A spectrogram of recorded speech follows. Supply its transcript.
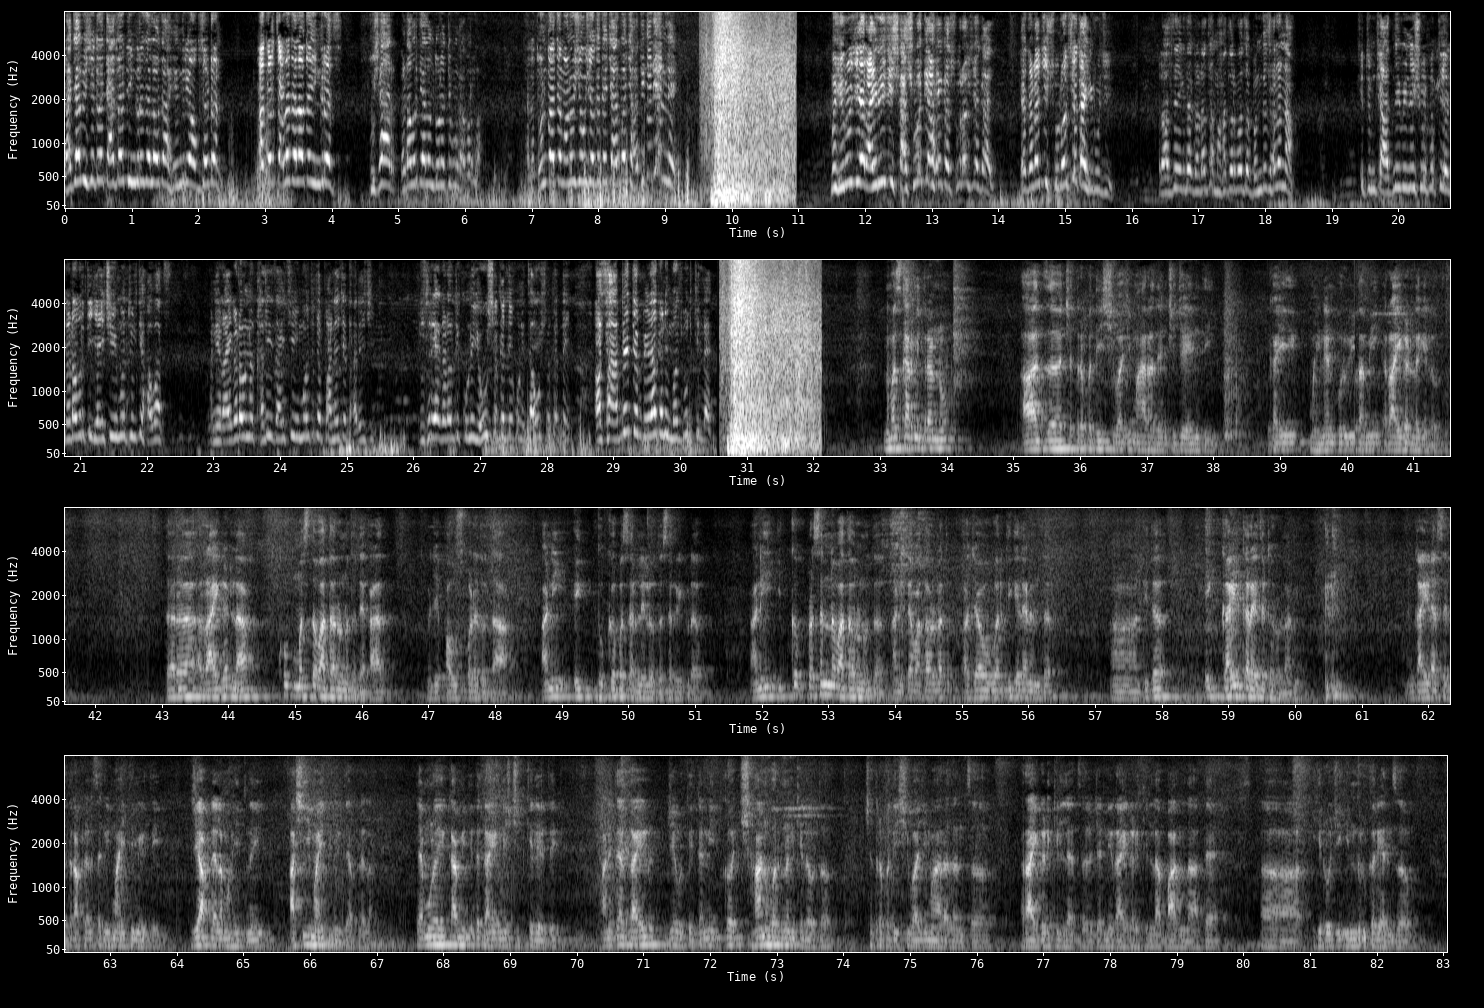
राजाभिषेकला त्या काळात इंग्रज आला होता हेनरी ऑक्झटन हा चालत आला होता इंग्रज हुशार गडावरती आला दोन तिकडून घाबरला आता दोन पाच माणूस येऊ शकत चार पाच हाती कधी आणले? मग हिरोजी या रायरीची शाश्वती आहे का सुरक्षक आहे? या गडाची सुरक्षक आहे हिरोजी. राजा एकदा गडाचा महादरवाजा बंद झाला ना की तुमच्या आज्ञेविनेशिवाय फक्त या गडावरती यायची हिंमत होईल ती हवाच. आणि रायगडावरनं खाली जायची हिंमत होती त्या पाण्याच्या धारेची. दुसऱ्या गडावरती कोणी येऊ शकत नाही कोणी जाऊ शकत नाही. असा अभेद्य त्या आणि मजबूत किल्ला आहे. नमस्कार मित्रांनो. आज छत्रपती शिवाजी महाराज यांची जयंती. काही महिन्यांपूर्वी आम्ही रायगडला गेलो होतो. तर रायगडला खूप मस्त वातावरण होतं त्या काळात. म्हणजे पाऊस पडत होता आणि एक धुकं पसरलेलं होतं सगळीकडं. आणि इतकं प्रसन्न वातावरण होतं. आणि त्या वातावरणात जेव्हा वरती गेल्यानंतर तिथं एक गाईड करायचं ठरवलं आम्ही. गाईड असेल तर आपल्याला सगळी माहिती मिळते. जी आपल्याला माहीत नाही अशीही माहिती मिळते आपल्याला. त्यामुळे एक आम्ही तिथं गाईड निश्चित केले होते. आणि त्या गाईड जे होते त्यांनी इतकं छान वर्णन केलं होतं. छत्रपती शिवाजी महाराजांचं रायगड किल्ल्याचं ज्यांनी रायगड किल्ला बांधला त्या हिरोजी इंदुलकर यांचं.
